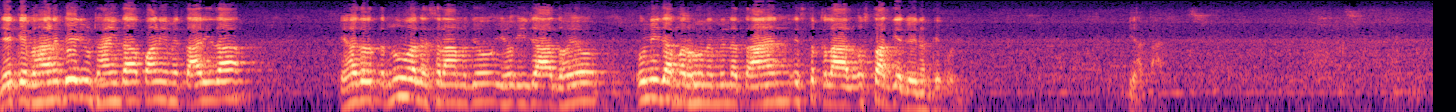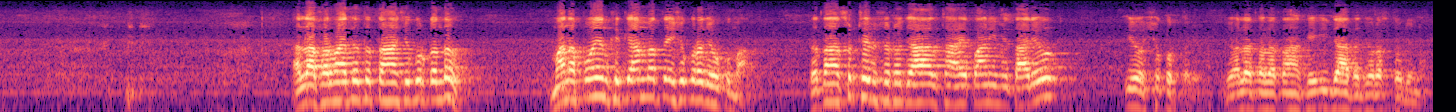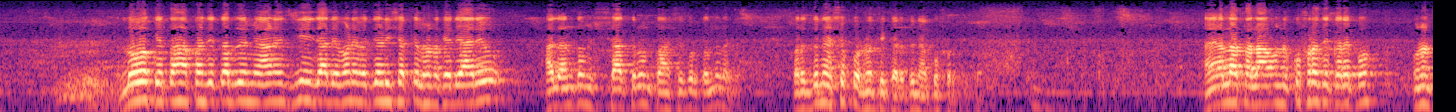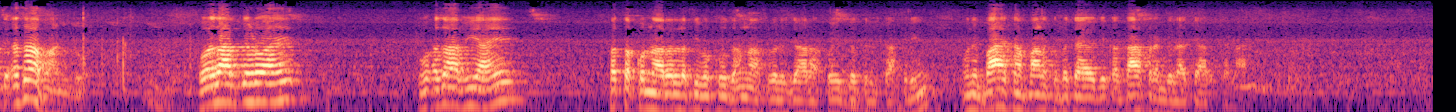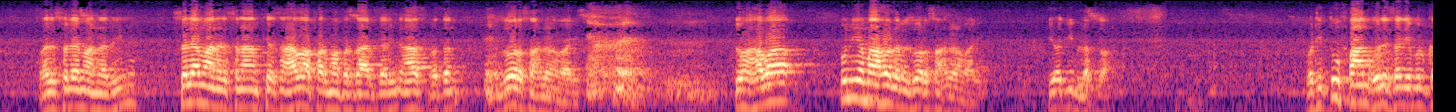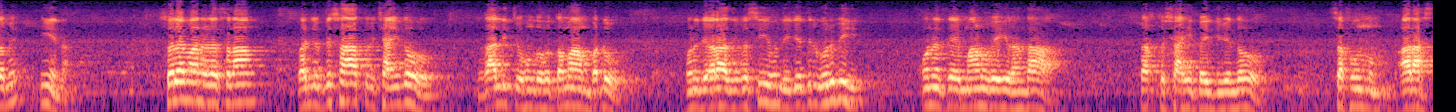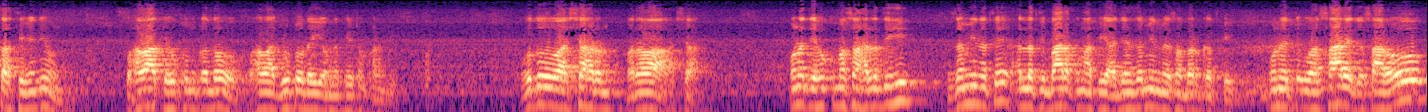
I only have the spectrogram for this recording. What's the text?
جيڪي به هاڻي ٻيڙيون ٺاهيندا پاڻيءَ ۾ تاريندا حضرت ننهن الارم جو اهو ايجاد هيو ان جا مرهون منت آهن استقلال استاديءَ جو هنن کي ڪونهي. الله فرمائي ٿو ته توهان شڪر ڪندؤ؟ معنيٰ پوين کي قيامت ۽ شڪر جو حڪم آهي. ته توهان سٺي ۾ سٺو جهاز ٺاهي پاڻي ۾ تاريو اهو شڪر ڪريو جو الله تالا توهان کي ايجاد جو رستو ڏنو. لوهه کي توهان پنهنجي قبضي ۾ هاڻي جيئن جاڏي وڻي جهڙي شڪل هن کي ڏياريو هل ايندم شاڪرن توهان شڪر ڪندڙ پر دنيا شڪر نٿي ڪري دنيا ڪفر ٿي ڪري. ۽ الله تالا ان ڪفر جي ڪري پوءِ انهن تي عذاب آڻيندو. اهو عذاب ڪهڙو آهي؟ اهو عذاب ئي آهي فت وري جارا ڪوئي ڪافرين. ان باهه کان پاڻ کي بچايو جيڪا ڪافرن جي لاءِ تيار ٿيل آهي وري سليمان ندي سليمان اسلام کي اسان هوا فرما بردار ڪري آس بدن زور سان هلڻ واري جو هوا ان ماحول ۾ زور سان هلڻ واري اهو عجيب لفظ آهي وٺي طوفان گهري سڄي ملڪ ۾ ائين نه سليمان اسلام پنهنجو بسات وڇائيندو هو گاليچو هوندو هو تمام وڏو هن جي ارازي وسي هوندي جيتري گهربي ان تي ماڻهو ويهي رهندا هئا تخت شاهي پئجي ويندو هو سفوم آراستا ٿي وينديون پوءِ هوا کي حڪم ڪندو هوا جهوٽو ڏيئي هن کي هيٺو کڻندي. ٻڌو آهي شهر روا شهر. ان جي حڪم سان هلندي زمين تي الڳ بارڪ معافي آهي جنهن زمين ۾ اسان برڪت ڪئي. ان تي اها ساري جو سارو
